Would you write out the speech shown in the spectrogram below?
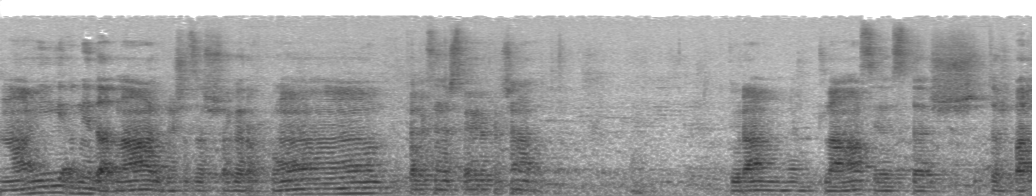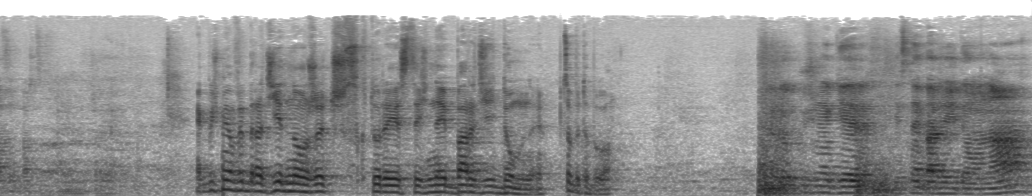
no i od niedawna, również od zeszłego roku, kolekcjonerska gra karciana, która dla nas jest też, też bardzo, bardzo fajnym projektem. Jakbyś miał wybrać jedną rzecz, z której jesteś najbardziej dumny, co by to było? Czego później gier jest najbardziej dumna?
